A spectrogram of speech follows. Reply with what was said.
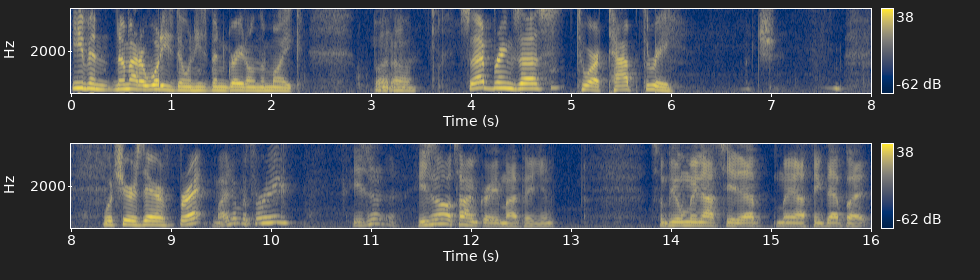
Even no matter what he's doing, he's been great on the mic. But Mhm. uh, so that brings us to our top three. Which, what's yours there, Brett? My number three, he's an, he's an all time great in my opinion. Some people may not see that, may not think that, but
